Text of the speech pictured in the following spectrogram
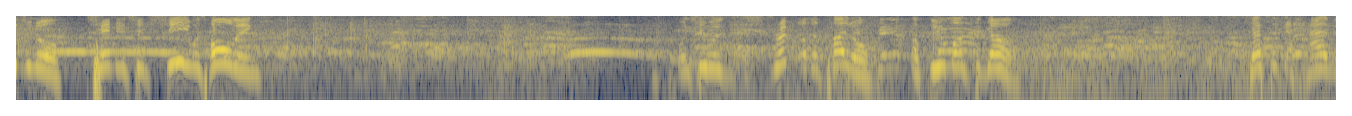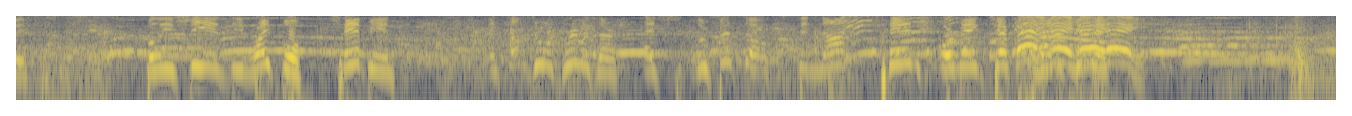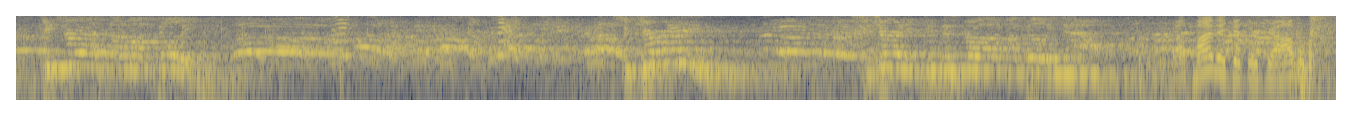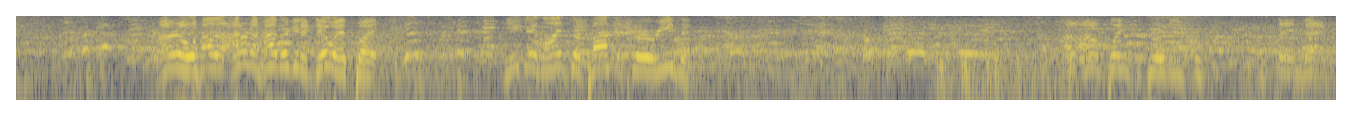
original championship she was holding when she was stripped of the title a few months ago. Jessica Havoc believes she is the rightful champion, and some do agree with her, as she, Lufisto did not pin or make Jessica Hey, Havoc hey, submit. hey, hey! Get your ass out of my building. Security! Security, get this girl out of my building now. About time they did their job. I don't know how I don't know how they're gonna do it, but DJ lines their pockets for a reason. I don't, I don't blame security for, for staying back.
